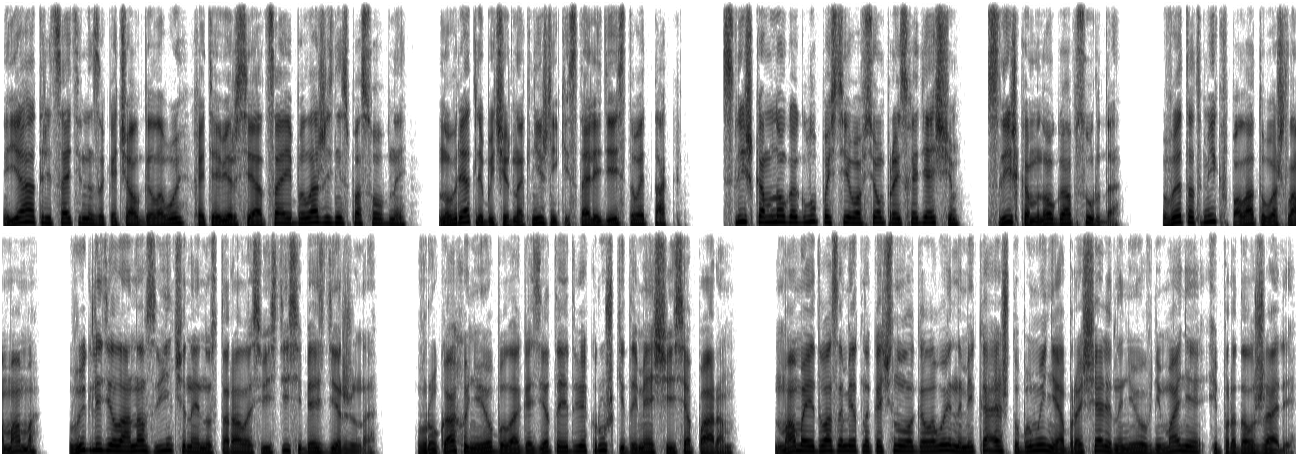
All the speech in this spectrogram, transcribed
Я отрицательно закачал головой, хотя версия отца и была жизнеспособной, но вряд ли бы чернокнижники стали действовать так. Слишком много глупостей во всем происходящем, слишком много абсурда. В этот миг в палату вошла мама. Выглядела она взвинченной, но старалась вести себя сдержанно. В руках у нее была газета и две кружки, дымящиеся паром. Мама едва заметно качнула головой, намекая, чтобы мы не обращали на нее внимания и продолжали.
